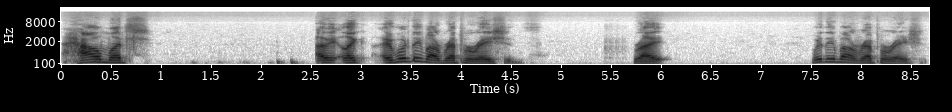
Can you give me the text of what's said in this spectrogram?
How much? I mean, like, if we're thinking about reparations, right? We're thinking about reparations.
